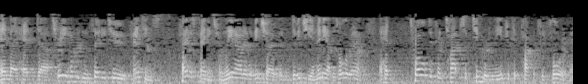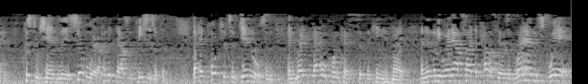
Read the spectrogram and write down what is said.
and they had uh, 332 paintings, famous paintings from Leonardo da Vinci, uh, da Vinci and many others all around. They had 12 different types of timber in the intricate parquetry flooring. They had crystal chandeliers, silverware, 100,000 pieces of them. They had portraits of generals and, and great battle conquests that the king had made. And then when you went outside the palace, there was a grand square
